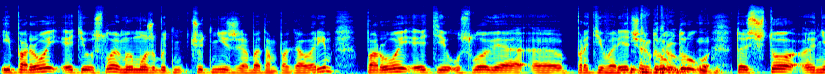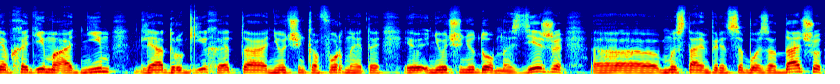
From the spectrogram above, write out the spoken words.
И порой эти условия, мы, может быть, чуть ниже об этом поговорим, порой эти условия э, противоречат друг, друг другу. другу. То есть, что необходимо одним, для других это не очень комфортно, это не очень удобно. Здесь же э, мы ставим перед собой задачу,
